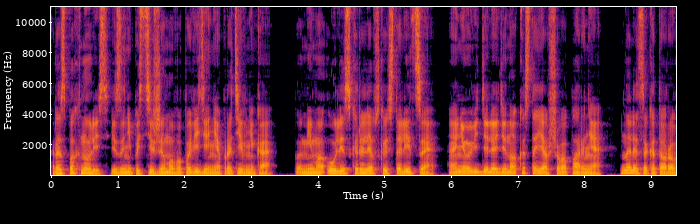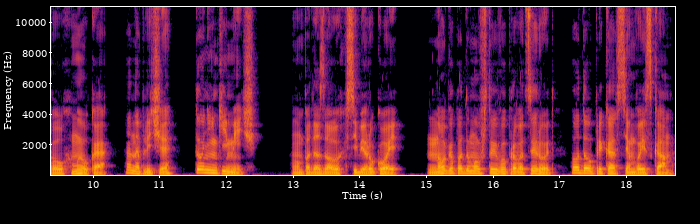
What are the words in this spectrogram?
распахнулись из-за непостижимого поведения противника. Помимо улиц королевской столицы, они увидели одиноко стоявшего парня, на лице которого ухмылка, а на плече тоненький меч. Он подозвал их к себе рукой. Много подумав, что его провоцируют, отдал приказ всем войскам.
